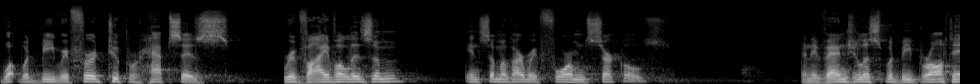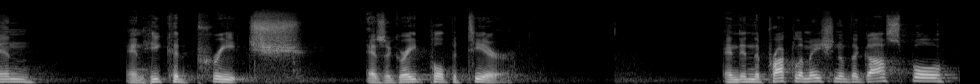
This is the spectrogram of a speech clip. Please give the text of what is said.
what would be referred to perhaps as revivalism in some of our reformed circles. An evangelist would be brought in and he could preach as a great pulpiteer And in the proclamation of the gospel,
